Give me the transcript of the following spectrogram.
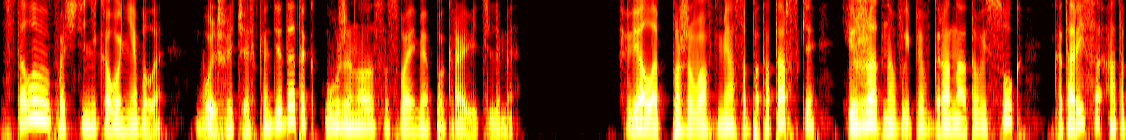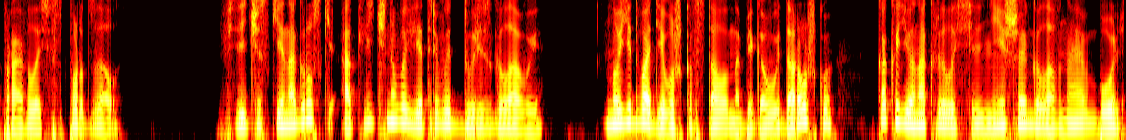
В столовой почти никого не было, большая часть кандидаток ужинала со своими покровителями. Вяло пожевав мясо по-татарски и жадно выпив гранатовый сок, Катариса отправилась в спортзал. Физические нагрузки отлично выветривают дурь с головы. Но едва девушка встала на беговую дорожку, как ее накрыла сильнейшая головная боль.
